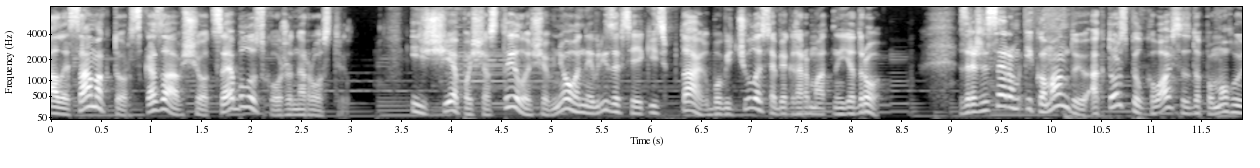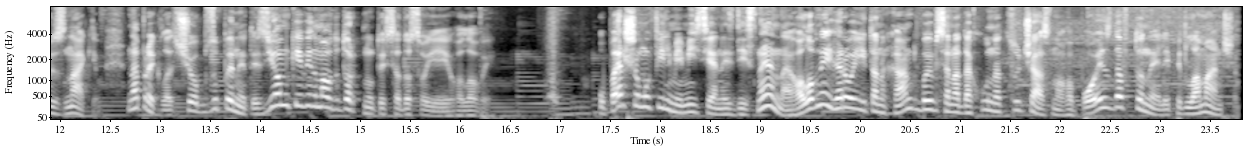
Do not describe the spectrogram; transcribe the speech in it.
Але сам актор сказав, що це було схоже на розстріл. І ще пощастило, що в нього не врізався якийсь птах, бо відчулося б як гарматне ядро. З режисером і командою актор спілкувався з допомогою знаків. Наприклад, щоб зупинити зйомки, він мав доторкнутися до своєї голови. У першому фільмі Місія нездійсненна головний герой Ітан Хант бився на даху надсучасного поїзда в тунелі під Ла-Маншем.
